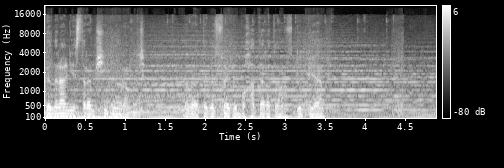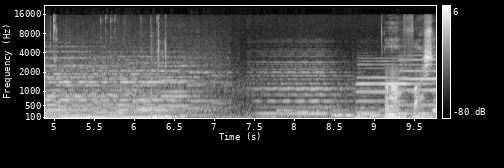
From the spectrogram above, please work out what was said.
generalnie staram się ignorować. Dobra, tego twojego bohatera to mam w dupie. A, właśnie.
